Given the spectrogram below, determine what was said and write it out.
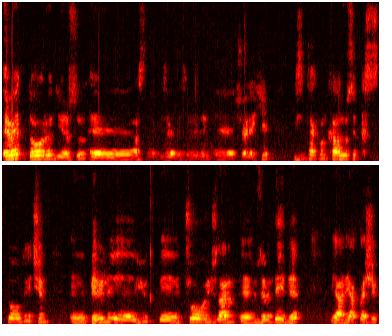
Evet doğru diyorsun. Ee, aslında güzel de söyledin. Ee, şöyle ki bizim takımın kadrosu kısıtlı olduğu için e, belirli e, yük e, çoğu oyuncuların üzerindeydi. Yani yaklaşık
